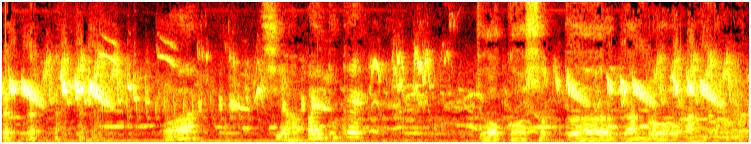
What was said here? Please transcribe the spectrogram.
Wah, siapa itu kek? Joko Seger dan Roro Anteng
